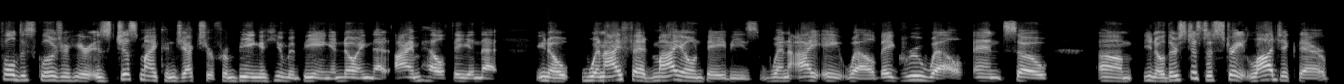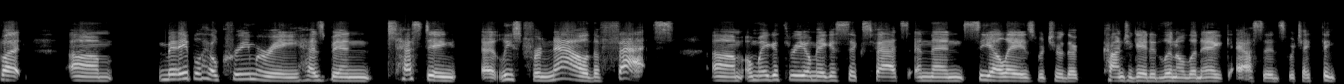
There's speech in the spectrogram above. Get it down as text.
full disclosure here, is just my conjecture from being a human being and knowing that I'm healthy and that, you know, when I fed my own babies, when I ate well, they grew well. And so, um, you know, there's just a straight logic there. But um, Maple Hill Creamery has been testing, at least for now, the fats um, omega 3, omega 6 fats, and then CLAs, which are the conjugated linolenic acids, which I think,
